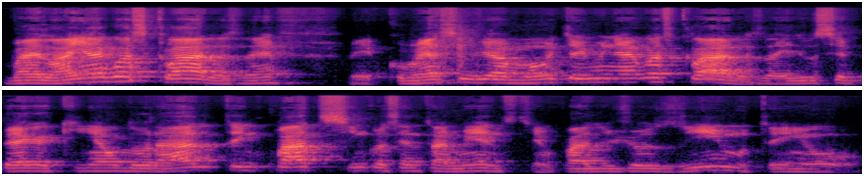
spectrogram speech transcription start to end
Vai lá em Águas Claras, né? Começa em Viamão e termina em Águas Claras. Aí você pega aqui em Eldorado, tem quatro, cinco assentamentos. Tem o Padre Josimo, tem o,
